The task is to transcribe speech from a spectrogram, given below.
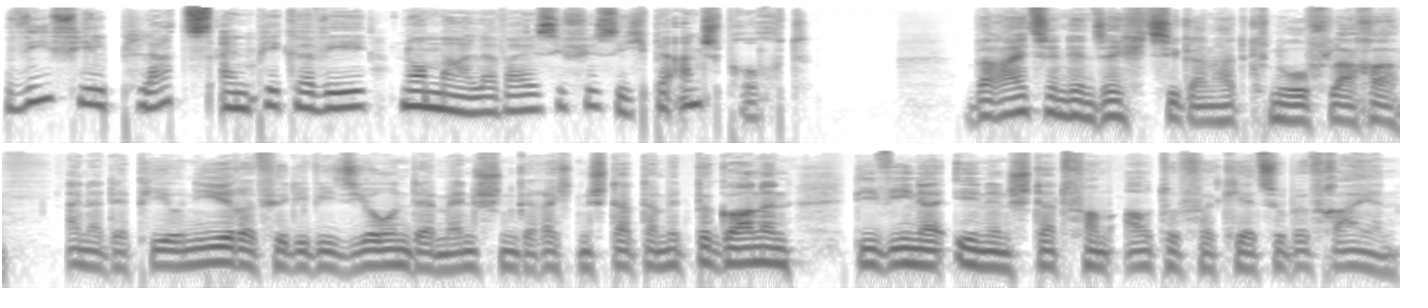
wie viel Platz ein Pkw normalerweise für sich beansprucht. Bereits in den 60ern hat Knoflacher, einer der Pioniere für die Vision der menschengerechten Stadt, damit begonnen, die Wiener Innenstadt vom Autoverkehr zu befreien.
